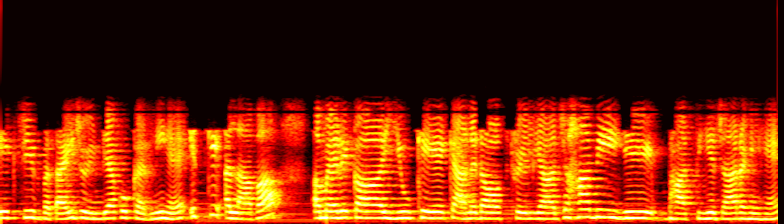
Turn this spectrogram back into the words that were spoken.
एक चीज़ बताई जो इंडिया को करनी है। इसके अलावा अमेरिका यूके कनाडा ऑस्ट्रेलिया जहाँ भी ये भारतीय जा रहे हैं,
